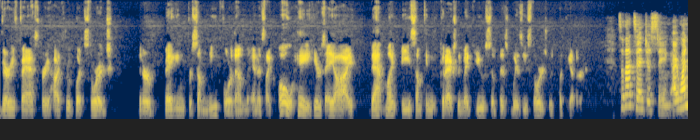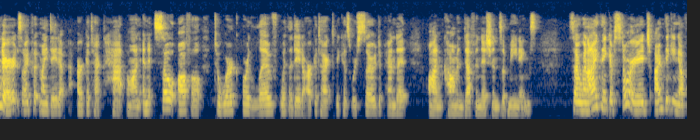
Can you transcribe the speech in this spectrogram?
very fast, very high throughput storage that are begging for some need for them. And it's like, oh, hey, here's AI. That might be something that could actually make use of this WYSI storage we've put together. So that's interesting. I wonder, so I put my data architect hat on, and it's so awful to work or live with a data architect because we're so dependent on common definitions of meanings. So when I think of storage, I'm thinking of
